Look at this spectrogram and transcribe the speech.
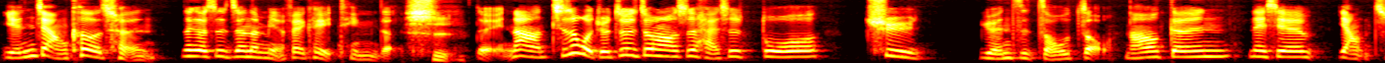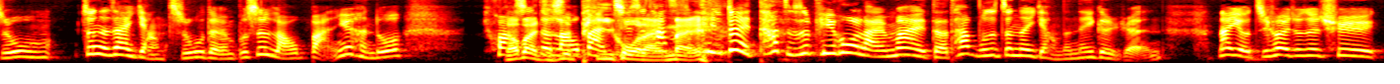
演讲课程，那个是真的免费可以听的。是对，那其实我觉得最重要的是还是多去园子走走，然后跟那些养植物真的在养植物的人，不是老板，因为很多。花市老板是的老板批其实他只货来卖是，对他只是批货来卖的，他不是真的养的那个人。那有机会就是去，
